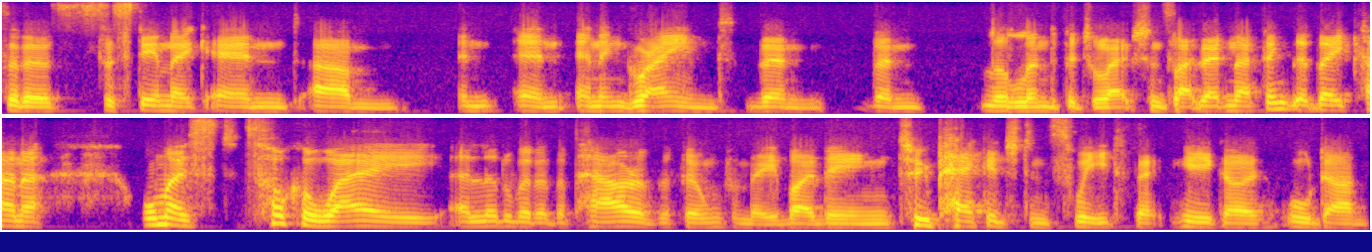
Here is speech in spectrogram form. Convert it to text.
sort of systemic and um, and, and, and ingrained than than little individual actions like that. And I think that they kind of almost took away a little bit of the power of the film for me by being too packaged and sweet that here you go, all done.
